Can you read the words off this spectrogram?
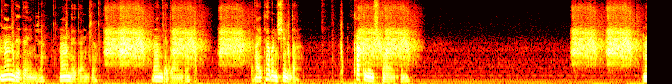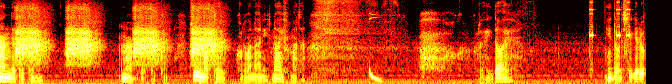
なんでデンジャーなんでデンジャーなんでデンジャーはい、多分死んだ。確認したい、ね。なんでここに？なんでここに？銃持っている。これは何？ナイフまた。どい。ひどいすぎる。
